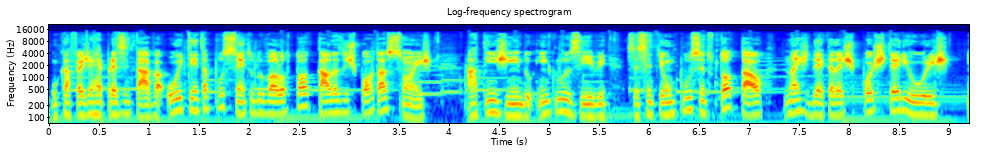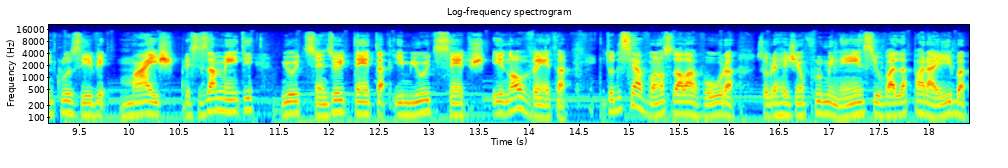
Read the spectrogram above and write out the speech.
o café já representava 80% do valor total das exportações. Atingindo inclusive 61% total nas décadas posteriores, inclusive mais precisamente 1880 e 1890. E todo esse avanço da lavoura sobre a região fluminense e o Vale da Paraíba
